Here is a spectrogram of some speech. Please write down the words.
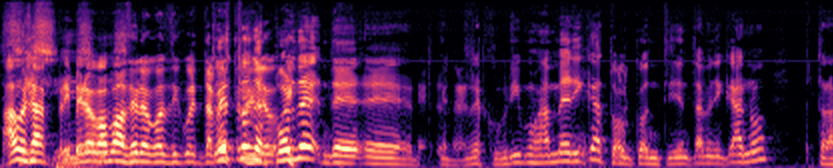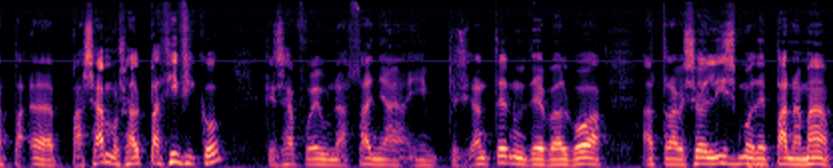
Vamos Sí, a sí, primero sí, vamos a hacerlo con 50 Todo esto metros. luego- después de, de, eh, descubrimos América, todo el continente americano, eh, pasamos al Pacífico, que esa fue una hazaña impresionante. Núñez de Balboa atravesó el istmo de Panamá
